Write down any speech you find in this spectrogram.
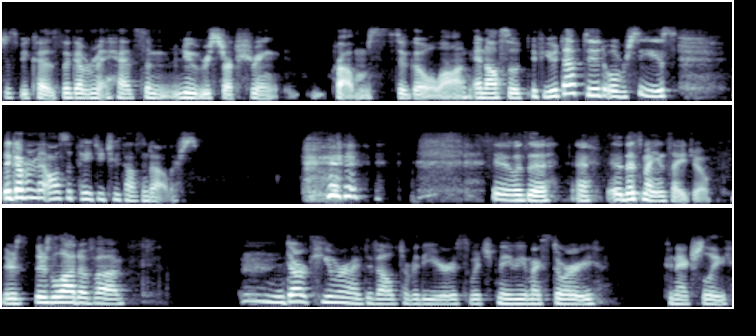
just because the government had some new restructuring problems to go along. And also, if you adopted overseas, the government also paid you $2,000. it was a eh, that's my inside joke. There's there's a lot of uh, dark humor I've developed over the years, which maybe my story can actually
